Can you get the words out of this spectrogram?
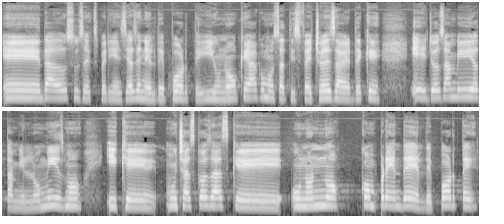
eh, dado sus experiencias en el deporte y uno queda como satisfecho de saber de que ellos han vivido también lo mismo y que muchas cosas que uno no comprende del deporte,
